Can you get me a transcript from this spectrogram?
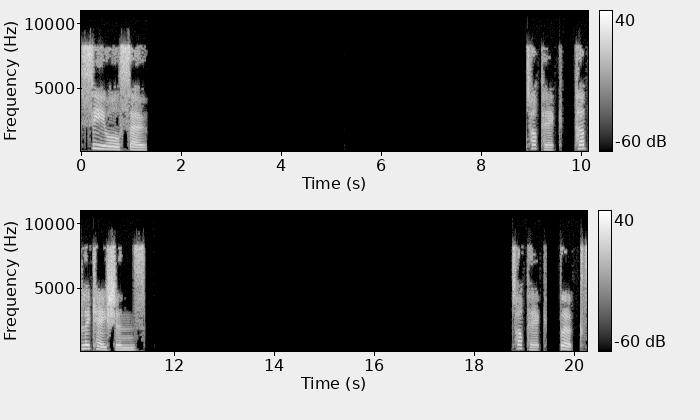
See also Topic: Publications. Topic: Books.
